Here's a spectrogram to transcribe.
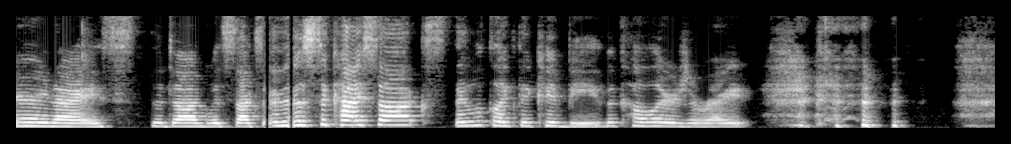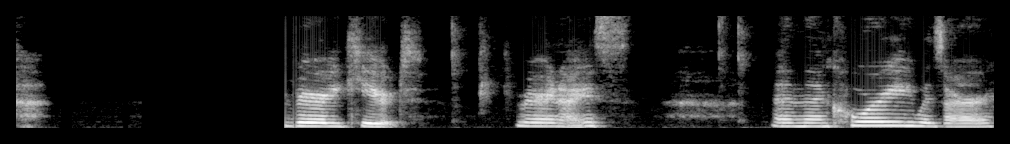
Very nice. The dog with socks. Are those Sakai socks? They look like they could be. The colors are right. Very cute. Very nice. And then Corey was our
